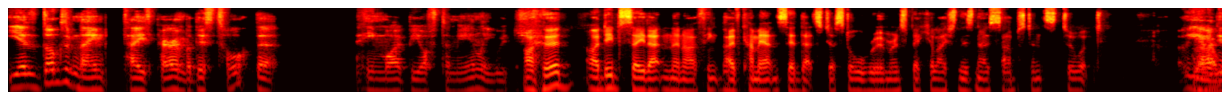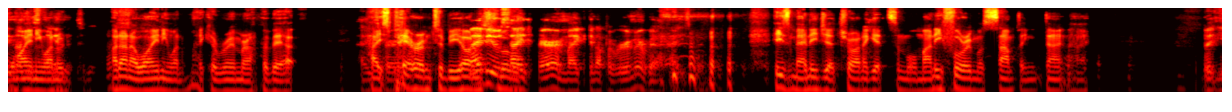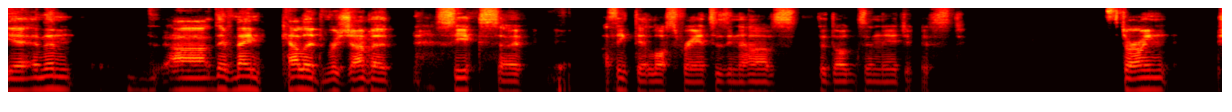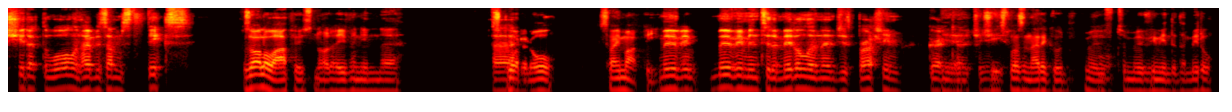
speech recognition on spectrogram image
Yeah, the dogs have named Taze Perrin, but there's talk that he might be off to Manly, which I heard, I did see that, and then I think they've come out and said that's just all rumor and speculation. There's no substance to it. yeah, I don't know why anyone would- it, to be I don't know why anyone would make a rumor up about Hayze Perham, to be honest. Maybe it was. Hayes Perrin making up a rumor about Hayes. His manager trying to get some more money for him or something. Don't know. But yeah, and then uh they've named Khaled Rajab at six, so I think they're lost for answers in the halves, the dogs, and they're just throwing shit at the wall and hoping something sticks. Because Oluwapu's not even in the Uh, squad at all. So he might be. Move him move him into the middle and then just brush him. Great Yeah, coaching. geez, wasn't that a good move to move him into the middle?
